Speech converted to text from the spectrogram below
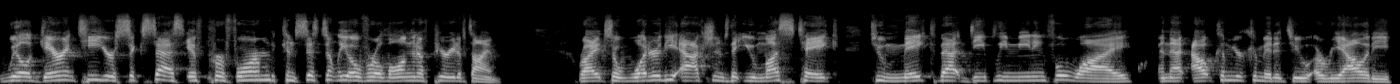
will guarantee your success if performed consistently over a long enough period of time. Right? So, what are the actions that you must take to make that deeply meaningful why and that outcome you're committed to a reality?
